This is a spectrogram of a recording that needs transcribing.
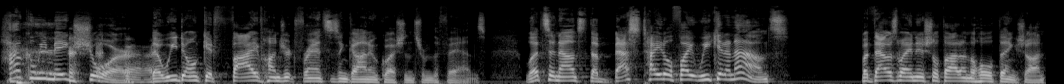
how can we make sure that we don't get 500 Francis and Ngannou questions from the fans? Let's announce the best title fight we can announce. But that was my initial thought on the whole thing, Sean.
